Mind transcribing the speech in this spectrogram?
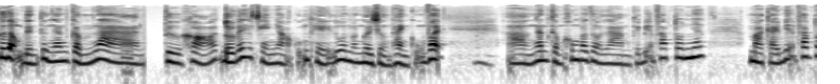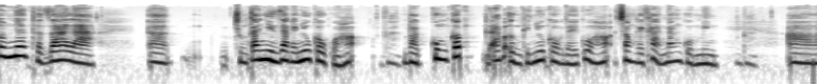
cứ động đến từ ngăn cấm là từ khó đối với trẻ nhỏ cũng thế luôn và người trưởng thành cũng vậy vâng. à, ngăn cấm không bao giờ làm cái biện pháp tốt nhất mà cái biện pháp tốt nhất thật ra là à, chúng ta nhìn ra cái nhu cầu của họ vâng. và cung cấp đáp ứng cái nhu cầu đấy của họ trong cái khả năng của mình vâng à,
